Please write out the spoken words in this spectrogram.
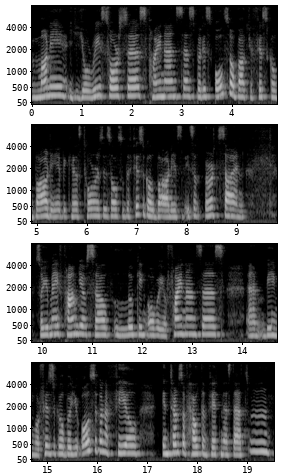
money, your resources, finances, but it's also about your physical body because Taurus is also the physical body. It's, it's an earth sign. So you may find yourself looking over your finances and being more physical, but you're also going to feel, in terms of health and fitness, that mm,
